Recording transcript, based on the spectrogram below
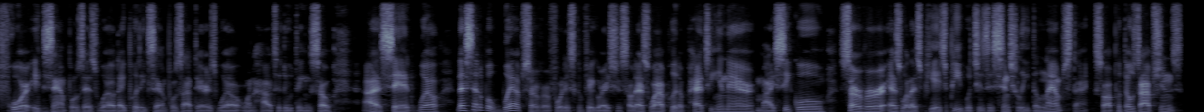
for examples as well. They put examples out there as well on how to do things. So I said, well, let's set up a web server for this configuration. So that's why I put Apache in there, MySQL server, as well as PHP, which is essentially the LAMP stack. So I put those options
